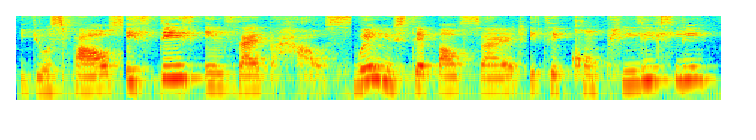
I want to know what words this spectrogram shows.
your spouse, it stays inside the house. When you step outside, it's a completely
